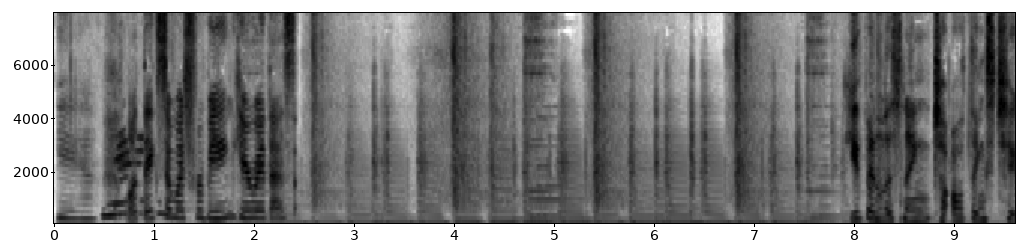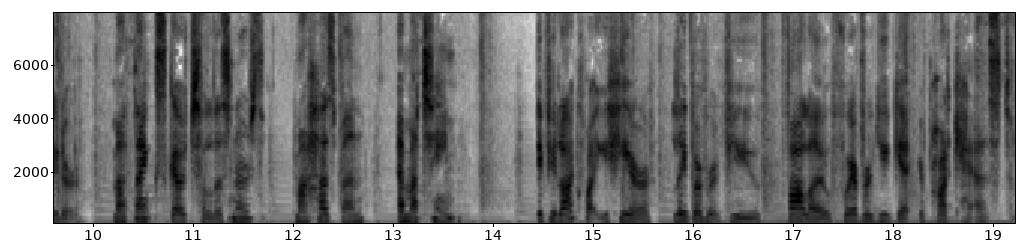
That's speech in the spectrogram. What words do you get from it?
Yeah. Yay. Well, thanks so much for being here with us. You've been listening to All Things Tudor. My thanks go to listeners, my husband, and my team. If you like what you hear, leave a review, follow wherever you get your podcast,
